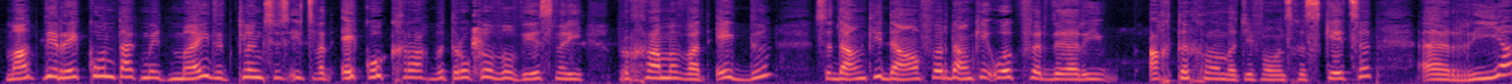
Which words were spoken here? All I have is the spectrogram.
maak direk kontak met my. Dit klink soos iets wat ek ook graag betrokke wil wees met die programme wat ek doen. So dankie daarvoor. Dankie ook vir die agtergrond wat jy vir ons geskets het. Uh Ria,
